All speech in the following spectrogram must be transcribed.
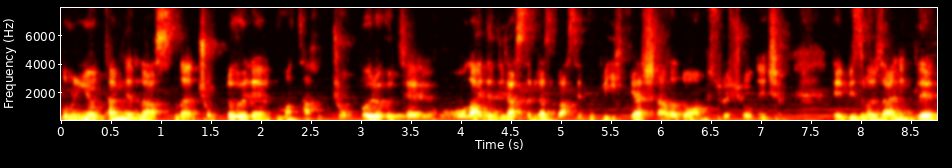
bunun yöntemleri de aslında çok da öyle matah, çok böyle öte olay da değil. Aslında biraz bahsettiğimiz bir ihtiyaçlarla doğan bir süreç olduğu için e, bizim özellikle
